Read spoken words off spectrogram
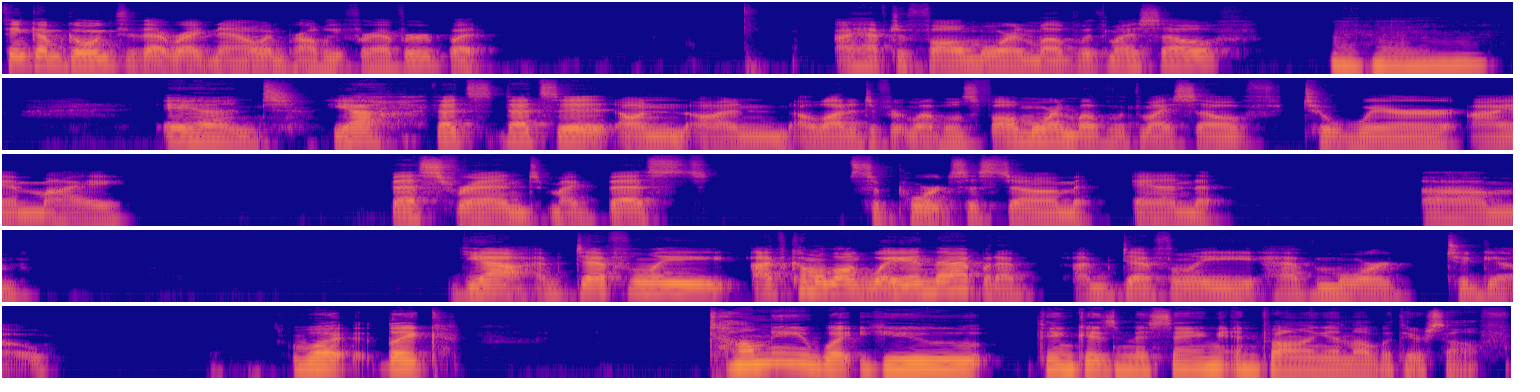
think I'm going through that right now and probably forever, but I have to fall more in love with myself. hmm And yeah, that's that's it on on a lot of different levels. Fall more in love with myself to where I am my best friend, my best support system and um yeah, I'm definitely I've come a long way in that, but I've I'm definitely have more to go. What, like, tell me what you think is missing in falling in love with yourself.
